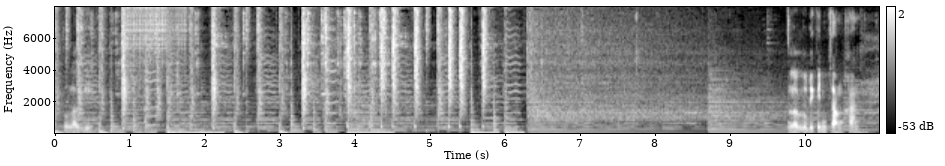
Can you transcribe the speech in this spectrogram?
Satu lagi. Lalu dikencangkan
